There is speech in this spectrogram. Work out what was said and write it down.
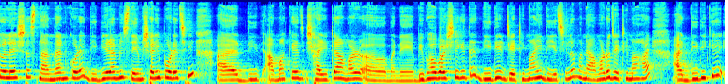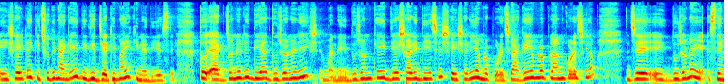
চলে এসছে স্নান দান করে। দিদির আমি সেম শাড়ি পরেছি। আর দিদি আমাকে শাড়িটা আমার মানে বিবাহবার্ষিকীতে দিদির জেঠিমাই দিয়েছিল মানে আমারও জেঠিমা হয়। আর দিদিকে এই শাড়িটাই কিছুদিন আগেই দিদির জেঠিমাই কিনে দিয়েছে। তো একজনেরই দেওয়া দুজনেরই মানে দুজনকেই যে শাড়ি দিয়েছে সেই শাড়ি আমরা পরেছি। আগেই আমরা প্ল্যান করেছিলাম যে এই দুজনে সেম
